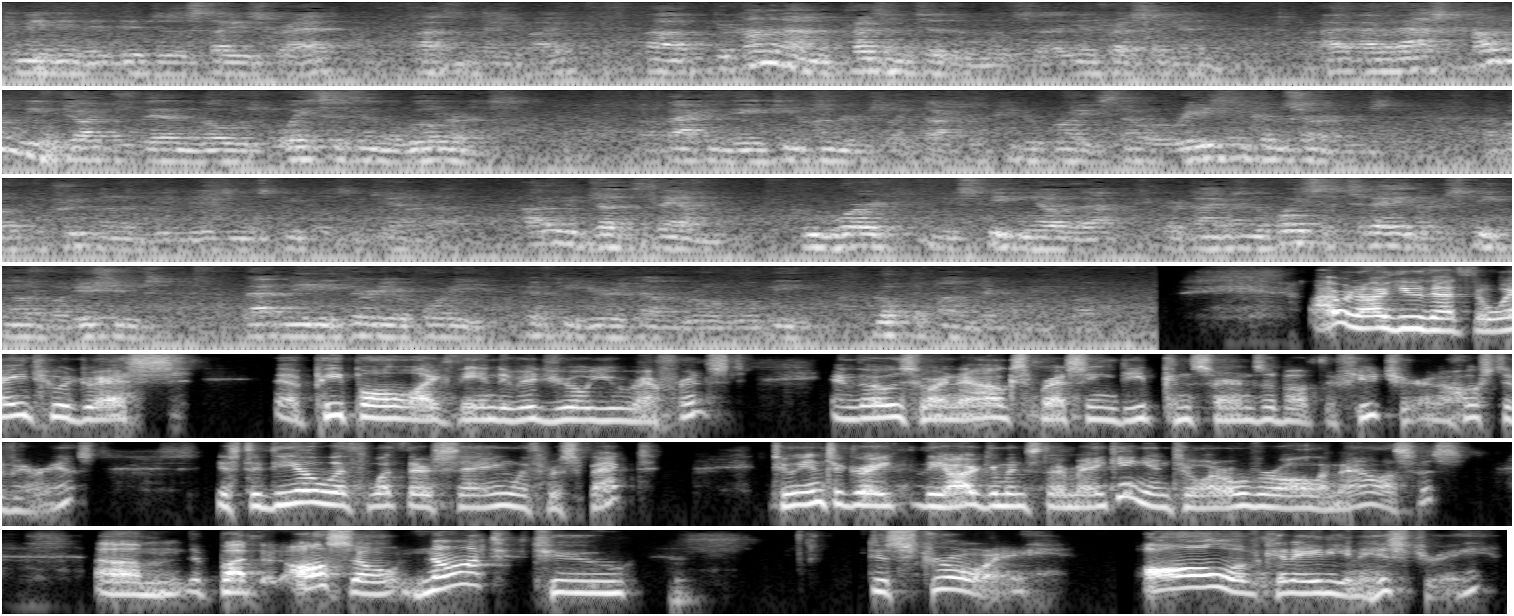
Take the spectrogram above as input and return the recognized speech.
Canadian Indigenous Studies grad, class of 95. Uh, your comment on presentism was uh, interesting, and I, I, would ask, how do we judge then those voices in the wilderness uh, back in the 1800s, like Dr. Peter Bryce, that were raising concerns about the treatment of the Indigenous peoples in Canada? How do we judge them who were speaking out at that particular time, and the voices today that are speaking out about issues that maybe 30 or 40, 50 years down the road will be looked upon differently as well? I would argue that the way to address uh, people like the individual you referenced and those who are now expressing deep concerns about the future in a host of areas is to deal with what they're saying with respect, to integrate the arguments they're making into our overall analysis, um, but also not to destroy all of Canadian history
